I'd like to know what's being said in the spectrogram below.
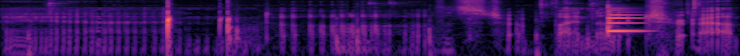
And, uh, let's try to buy another trap.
